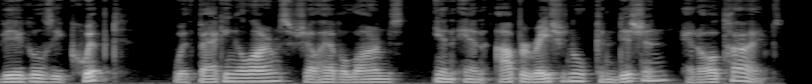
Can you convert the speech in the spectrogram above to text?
Vehicles equipped with backing alarms shall have alarms in an operational condition at all times.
